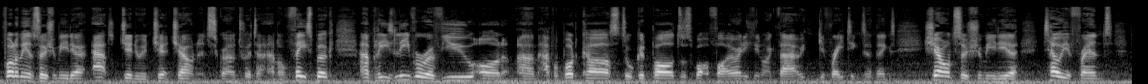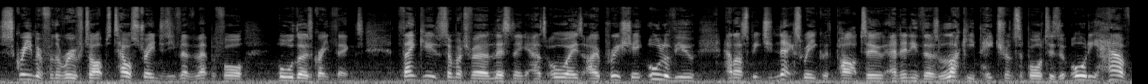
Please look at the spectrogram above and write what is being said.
Follow me on social media at genuine chit chat on Instagram, Twitter, and on Facebook. And please leave a review on um, Apple Podcasts or Goodpods or Spotify or anything like that. We can give ratings and things. Share on social media. Tell your friends. Scream it from the rooftops. Tell strangers you've never met before. All those great things. Thank you so much for listening. As always, I appreciate all of you, and I'll speak to you next week with part two. And any of those lucky Patreon supporters who already have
